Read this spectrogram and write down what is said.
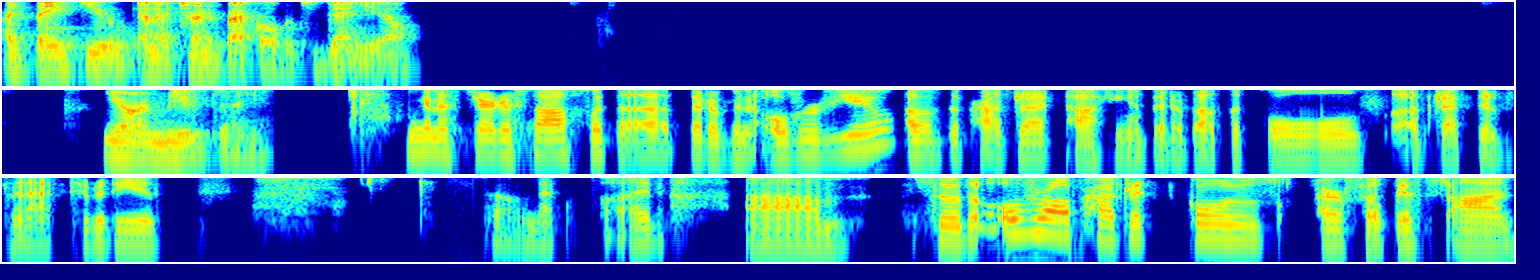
I thank you and I turn it back over to Danielle. You're on mute, Danielle. I'm going to start us off with a bit of an overview of the project, talking a bit about the goals, objectives, and activities. So next slide. Um, so the overall project goals are focused on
